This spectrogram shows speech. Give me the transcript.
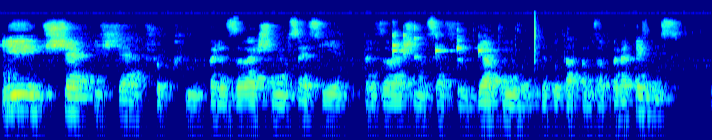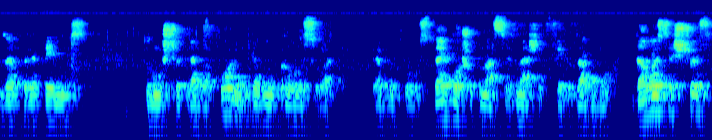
І ще, і ще, щоб перед завершенням сесії, перед завершенням сесії, дякую депутатам за оперативність, за оперативність, тому що треба форум, треба проголосувати. Треба було. Дай Бог, щоб у нас із наших цих задумів вдалося щось,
